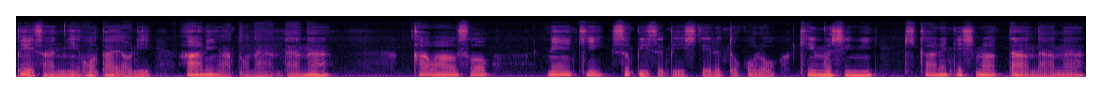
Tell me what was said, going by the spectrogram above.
ペイさんにお便りありがとなんだな。カワウソ、寝息スピスピしてるところ、毛虫に聞かれてしまったんだな。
